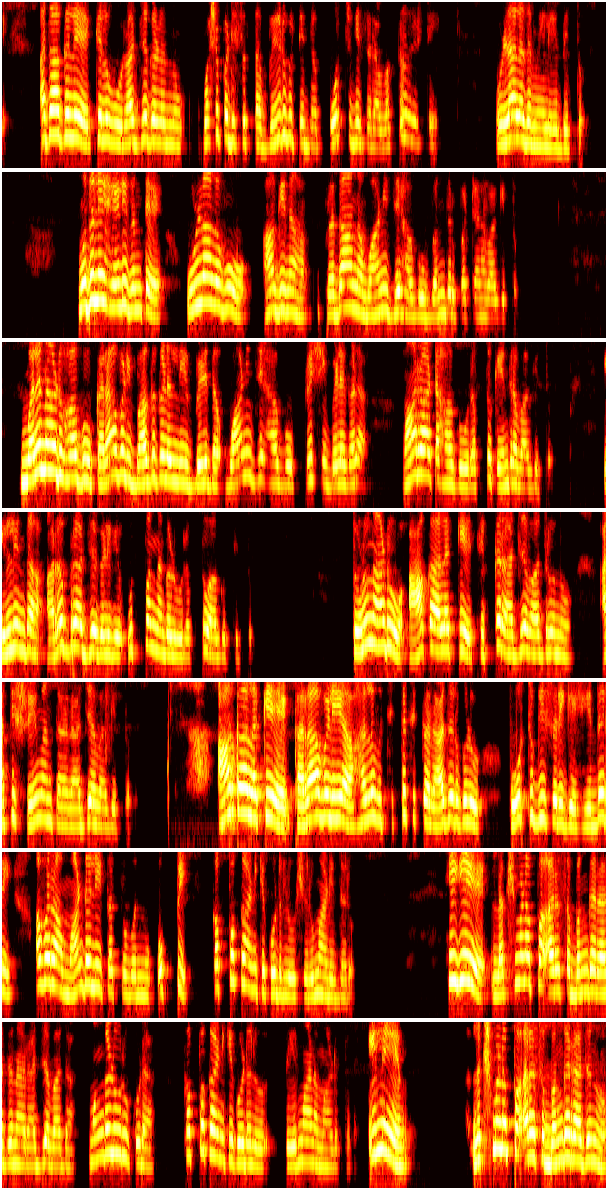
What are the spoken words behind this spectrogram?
ಅದಾಗಲೇ ಕೆಲವು ರಾಜ್ಯಗಳನ್ನು ವಶಪಡಿಸುತ್ತಾ ಬೀಡು ಬಿಟ್ಟಿದ್ದ ಪೋರ್ಚುಗೀಸರ ವಕ್ರದೃಷ್ಟಿ ಉಳ್ಳಾಲದ ಮೇಲೆ ಬಿತ್ತು. ಮೊದಲೇ ಹೇಳಿದಂತೆ ಉಳ್ಳಾಲವು ಆಗಿನ ಪ್ರಧಾನ ವಾಣಿಜ್ಯ ಹಾಗೂ ಬಂದರು ಪಟ್ಟಣವಾಗಿತ್ತು. ಮಲೆನಾಡು ಹಾಗೂ ಕರಾವಳಿ ಭಾಗಗಳಲ್ಲಿ ಬೆಳೆದ ವಾಣಿಜ್ಯ ಹಾಗೂ ಕೃಷಿ ಬೆಳೆಗಳ ಮಾರಾಟ ಹಾಗೂ ರಫ್ತು ಕೇಂದ್ರವಾಗಿತ್ತು. ಇಲ್ಲಿಂದ ಅರಬ್ ರಾಜ್ಯಗಳಿಗೆ ಉತ್ಪನ್ನಗಳು ರಫ್ತು ಆಗುತ್ತಿತ್ತು. ತುಳುನಾಡು ಆ ಕಾಲಕ್ಕೆ ಚಿಕ್ಕ ರಾಜ್ಯವಾದ್ರೂ ಅತಿ ಶ್ರೀಮಂತ ರಾಜ್ಯವಾಗಿತ್ತು. ಆ ಕಾಲಕ್ಕೆ ಕರಾವಳಿಯ ಹಲವು ಚಿಕ್ಕ ಚಿಕ್ಕ ರಾಜರುಗಳು ಪೋರ್ಚುಗೀಸರಿಗೆ ಹೆದರಿ ಅವರ ಮಾಂಡಲೀಕತ್ವವನ್ನು ಒಪ್ಪಿ ಕಪ್ಪ ಕಾಣಿಕೆ ಕೊಡಲು ಶುರು ಮಾಡಿದ್ದರು. ಹೀಗೆಯೇ ಲಕ್ಷ್ಮಣಪ್ಪ ಅರಸ ಬಂಗರಾಜನ ರಾಜ್ಯವಾದ ಮಂಗಳೂರು ಕೂಡ ಕಪ್ಪ ಕಾಣಿಕೆ ಕೊಡಲು ತೀರ್ಮಾನ ಮಾಡುತ್ತದೆ. ಇಲ್ಲಿ ಲಕ್ಷ್ಮಣಪ್ಪ ಅರಸ ಬಂಗರಾಜನು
